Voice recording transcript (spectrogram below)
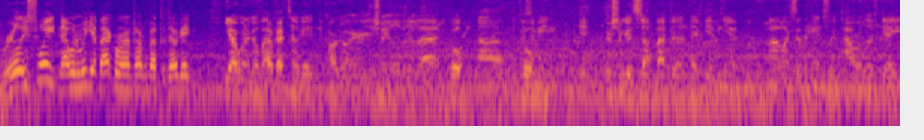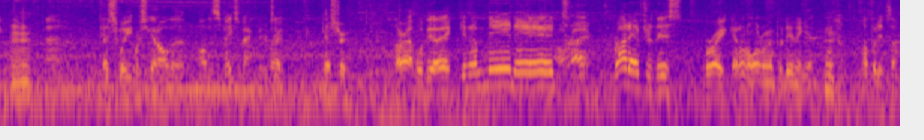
Really sweet. Now, when we get back, we're going to talk about the tailgate. yeah, we're gonna go back Okay. to the tailgate and the cargo area to show you a little bit of that. Cool. Um, because Cool. I mean, it, there's some good stuff back there that they've given you. Uh, like I said, the hands-free power lift gate. Mm-hmm. Uh, That's sweet. Of course, you got all the all the space back there too. Right. That's true. All right, we'll be back in a minute. All right. Right after this break. I don't know what we're going to put in again. Hmm. I'll put in some.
